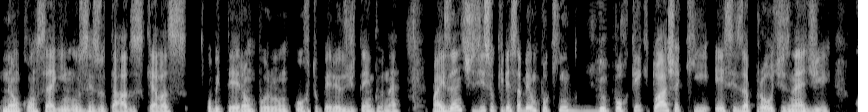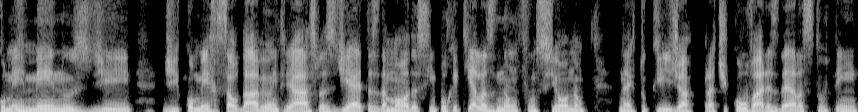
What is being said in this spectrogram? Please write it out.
não conseguem os resultados que elas obteram por um curto período de tempo, né? Mas antes disso, eu queria saber um pouquinho do porquê que tu acha que esses approaches, né, de comer menos, de, de comer saudável, entre aspas, dietas da moda, assim, por que que elas não funcionam, né? Tu que já praticou várias delas, tu tem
